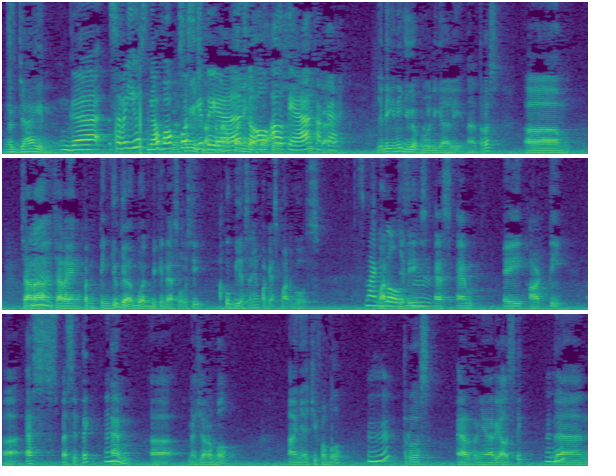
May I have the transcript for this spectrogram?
ngerjain. Nggak serius, nggak fokus serius. gitu Nah, ya, kenapa nih nggak all out ya. Oke. Jadi ini juga perlu digali. Nah terus em, cara Hmm. cara yang penting juga buat bikin resolusi, aku biasanya pakai smart goals. Smart goals, Jadi hmm. S M A R T. Uh, S specific, Hmm. M uh, measurable, A-nya achievable, Hmm. terus R-nya realistic, dan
